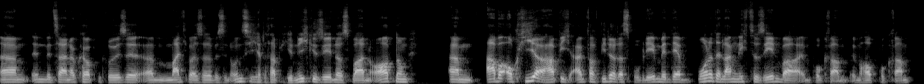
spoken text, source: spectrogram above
Ähm, mit seiner Körpergröße. Ähm, manchmal ist er ein bisschen unsicher. Das habe ich hier nicht gesehen. Das war in Ordnung. Ähm, aber auch hier habe ich einfach wieder das Problem, wenn der monatelang nicht zu sehen war im Programm, im Hauptprogramm.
